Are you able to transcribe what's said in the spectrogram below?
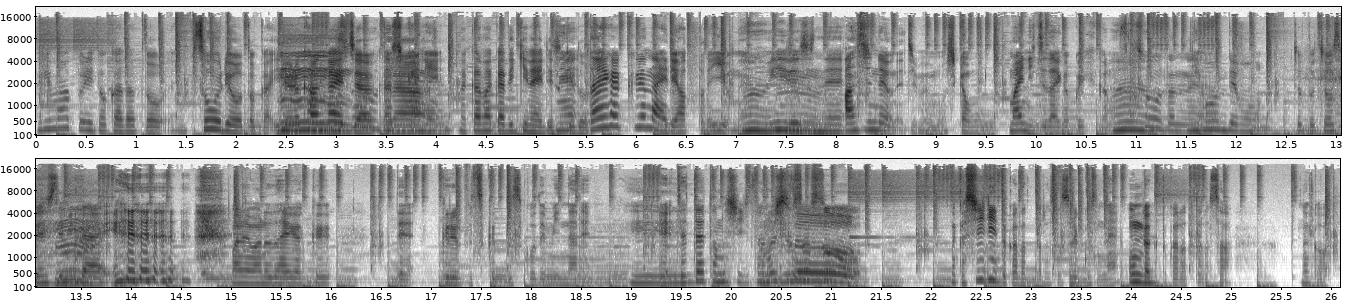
フリマアプリとかだと送料とかいろいろ考えちゃうから、うんうん確なかなかできないですけねど、大学内であったらいいよね、うんいいですね、安心だよね自分も。しかも毎日大学行くからさ、うん。そうだね。日本でもちょっと挑戦してみたい、まるまる大学でグループ作ってそこでみんなで。ええ絶対楽しい。楽しそう。楽しそう。なんか CD とかだったらさそれこそね音楽とかだったらさなんか「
